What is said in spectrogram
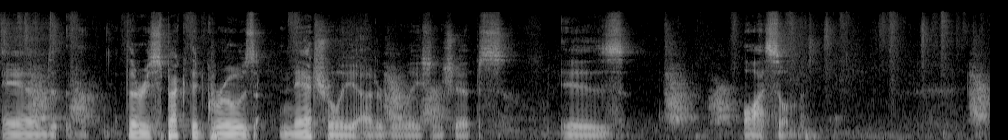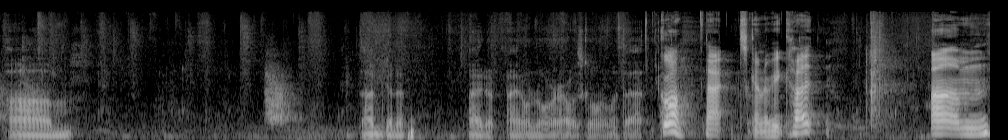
And the respect that grows naturally out of relationships is awesome. Um, I'm gonna. I don't. I don't know where I was going with that. Cool. That's gonna be cut. Um,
